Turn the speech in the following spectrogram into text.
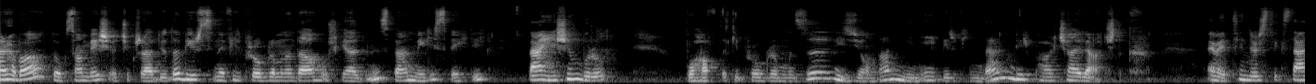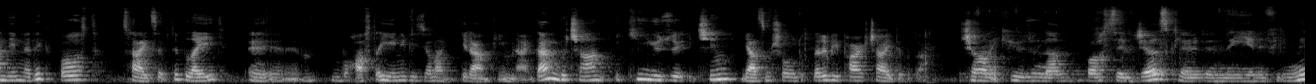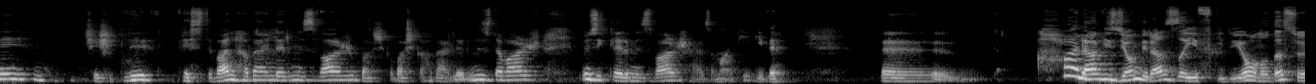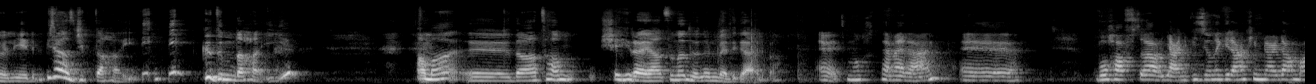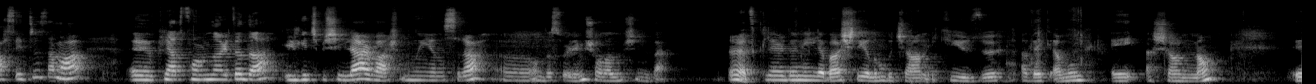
Merhaba, 95 Açık Radyo'da bir sinefil programına daha hoş geldiniz. Ben Melis Behlil. Ben Yeşim Burul. Bu haftaki programımızı vizyondan yeni bir filmden bir parçayla açtık. Evet, Tindersticks'ten dinledik. Both Sides of the Blade. Ee, bu hafta yeni vizyona giren filmlerden. Bıçağın iki yüzü için yazmış oldukları bir parçaydı bu da. Bıçağın iki yüzünden bahsedeceğiz. Claire Denis'in yeni filmi. Çeşitli festival haberlerimiz var, başka başka haberlerimiz de var, müziklerimiz var her zamanki gibi. Ee, hala vizyon biraz zayıf gidiyor onu da söyleyelim. Birazcık daha iyi, bir, bir gıdım daha iyi. Ama e, daha tam şehir hayatına dönülmedi galiba. Evet muhtemelen. E, bu hafta yani vizyona giren filmlerden bahsedeceğiz ama platformlarda da ilginç bir şeyler var bunun yanı sıra. E, onu da söylemiş olalım şimdiden. Evet, Claire Denis ile başlayalım bıçağın iki yüzü Avec Amour et Acharnement. E,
